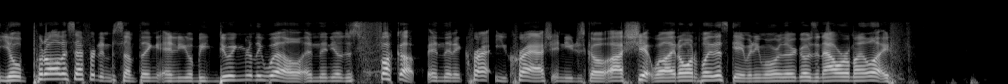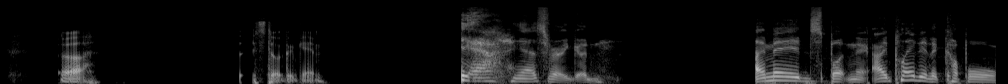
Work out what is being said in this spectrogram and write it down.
you'll put all this effort into something and you'll be doing really well and then you'll just fuck up and then it cra- you crash and you just go, "Ah shit, well I don't want to play this game anymore. There goes an hour of my life." Uh it's still a good game. Yeah, yeah, it's very good. I made Sputnik. I played it a couple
